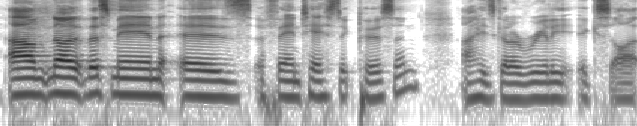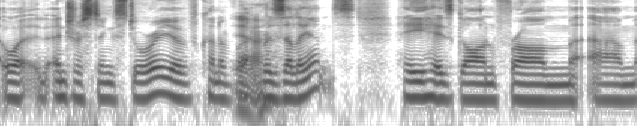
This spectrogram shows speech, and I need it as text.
Um, no, this man is a fantastic person. Uh, he's got a really exciting, or interesting story of kind of Yeah. like resilience. He has gone from um,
